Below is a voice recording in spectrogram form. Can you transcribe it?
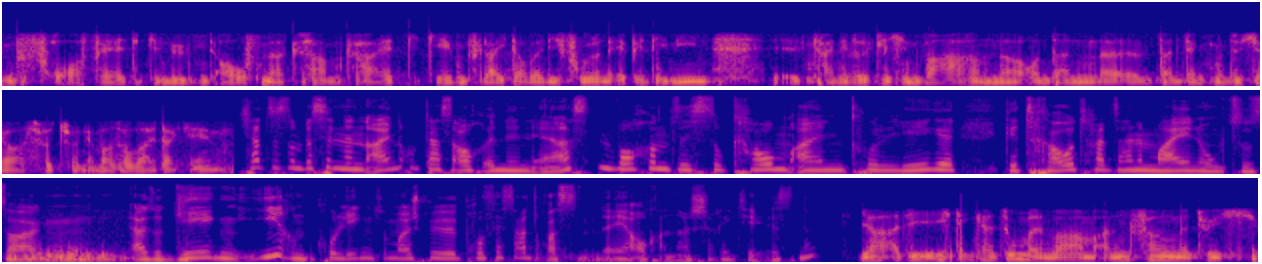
im Vorfeld genügend Aufmerksamkeit gegeben. Vielleicht auch, weil die früheren Epidemien äh, keine wirklichen waren. Ne? Und dann, äh, dann denkt man sich, ja, es wird schon immer so weitergehen. Ich hatte so ein bisschen den Eindruck, dass auch in den ersten Wochen sich so kaum ein Kollege getraut hat, seine Meinung zu sagen. Also gegen Ihren Kollegen, zum Beispiel Professor Drosten, der ja auch an der Charité ist, ne? Ja, also ich denke halt so, man war am Anfang natürlich,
